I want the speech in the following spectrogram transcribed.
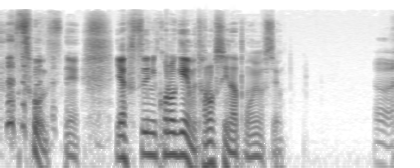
そうですね。いや、普通にこのゲーム楽しいなと思いましたよ。うん、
